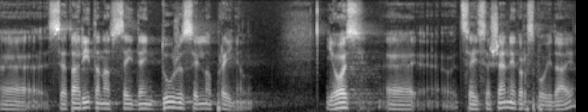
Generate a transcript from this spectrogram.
е, свята Ріта нас в цей день дуже сильно прийняла. І ось цей священник розповідає,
